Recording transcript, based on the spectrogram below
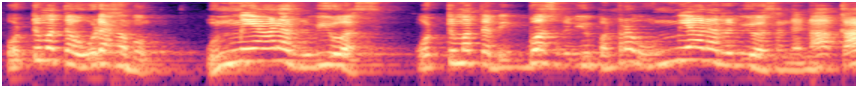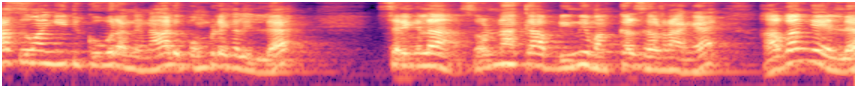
ஒட்டுமொத்த ஊடகமும் உண்மையான ரிவ்யூவர்ஸ் ஒட்டுமொத்த பிக் பாஸ் ரிவ்யூ பண்ற உண்மையான ரிவ்யூவர்ஸ் அந்த நான் காசு வாங்கிட்டு கூவுற அந்த நாலு பொம்பளைகள் இல்லை. சரிங்களா? சொன்னாக்கா அப்படின்னு மக்கள் சொல்றாங்க. அவங்க இல்லை.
